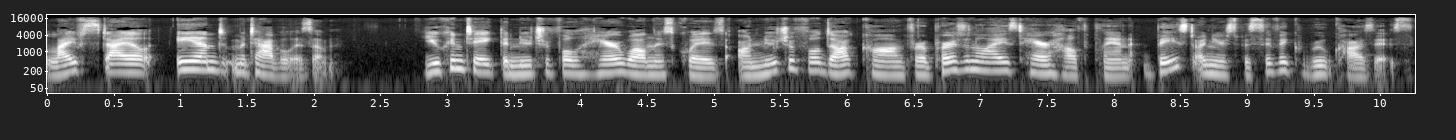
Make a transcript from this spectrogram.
lifestyle, and metabolism. You can take the Nutrafol Hair Wellness Quiz on Nutrafol.com for a personalized hair health plan based on your specific root causes.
